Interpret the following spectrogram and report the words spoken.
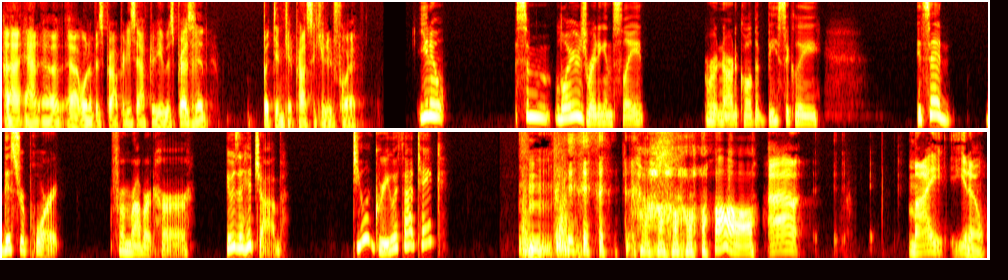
at uh, at one of his properties after he was president, but didn't get prosecuted for it. You know, some lawyers writing in Slate wrote an article that basically it said this report from Robert Hur, it was a hit job. Do you agree with that take? Hmm. uh, my, you know,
